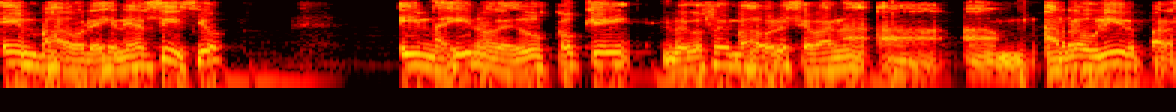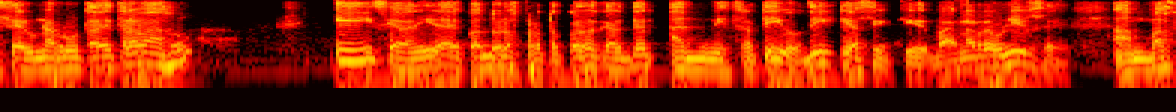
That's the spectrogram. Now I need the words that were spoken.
embajadores en ejercicio. Imagino, deduzco que luego esos embajadores se van a reunir para hacer una ruta de trabajo y se van a ir adecuando los protocolos de carácter administrativo. Dígase que van a reunirse ambos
